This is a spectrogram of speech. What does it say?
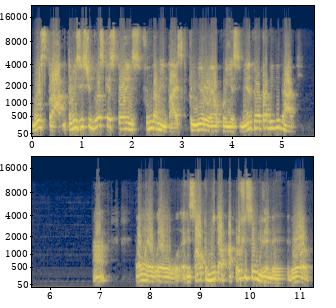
mostrar. Então, existem duas questões fundamentais, que primeiro é o conhecimento e outra habilidade. Tá? Então, eu, eu, ressalto muito a, a profissão de vendedor,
